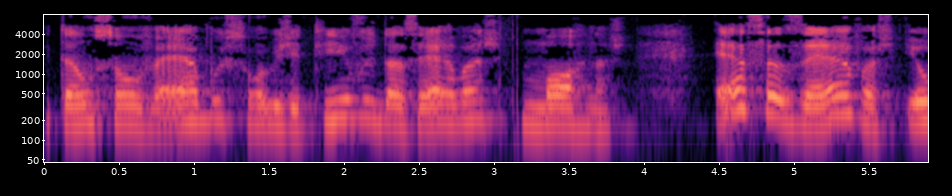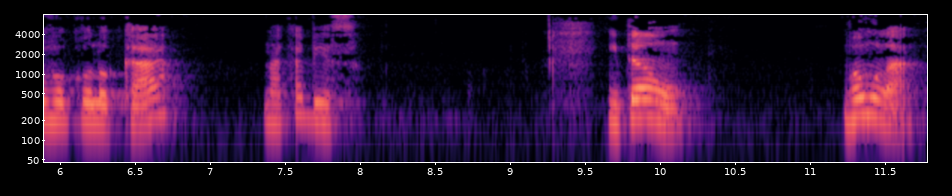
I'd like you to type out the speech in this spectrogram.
Então, são verbos, são objetivos das ervas mornas. Essas ervas eu vou colocar na cabeça. Então, vamos lá.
